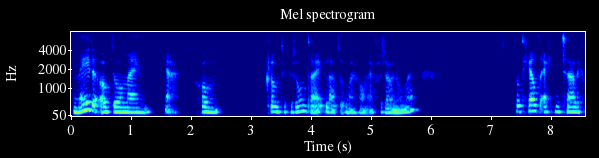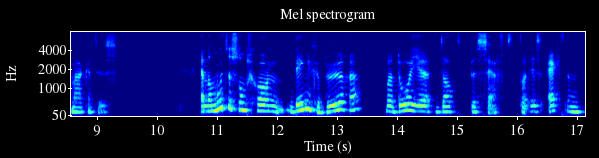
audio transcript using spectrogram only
mede ook door mijn, ja, gewoon klote gezondheid, laten we het maar gewoon even zo noemen, dat geld echt niet zaligmakend is. En dan moeten soms gewoon dingen gebeuren waardoor je dat beseft. Er is echt een.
